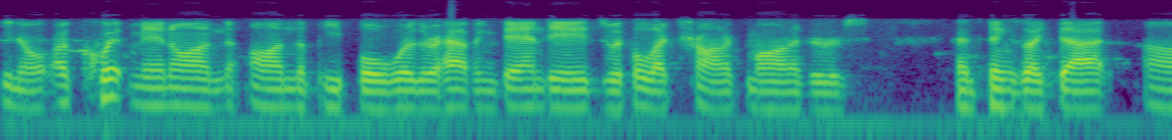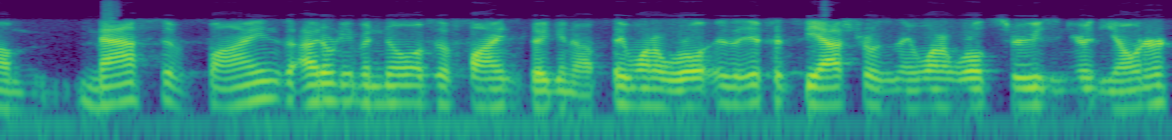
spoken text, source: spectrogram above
you know equipment on on the people where they're having band aids with electronic monitors and things like that. Um, massive fines. I don't even know if the fine's big enough. They want a world. If it's the Astros and they want a World Series and you're the owner,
